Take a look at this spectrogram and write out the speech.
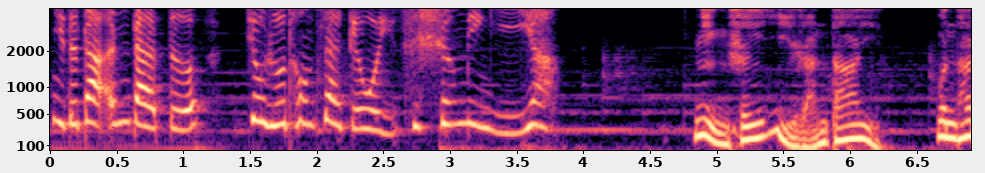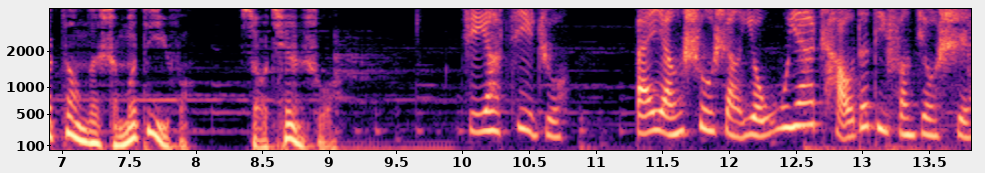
你的大恩大德就如同再给我一次生命一样。宁生毅然答应，问他葬在什么地方。小倩说：“只要记住，白杨树上有乌鸦巢的地方就是。”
